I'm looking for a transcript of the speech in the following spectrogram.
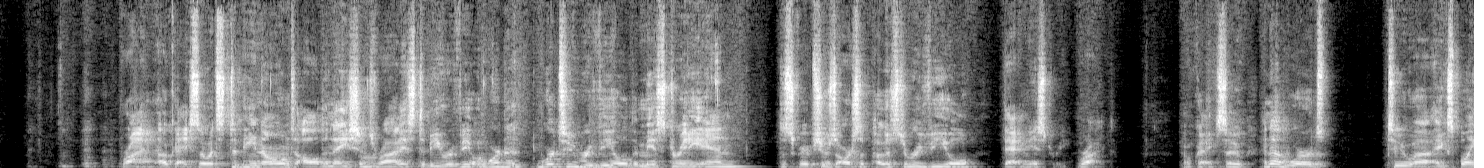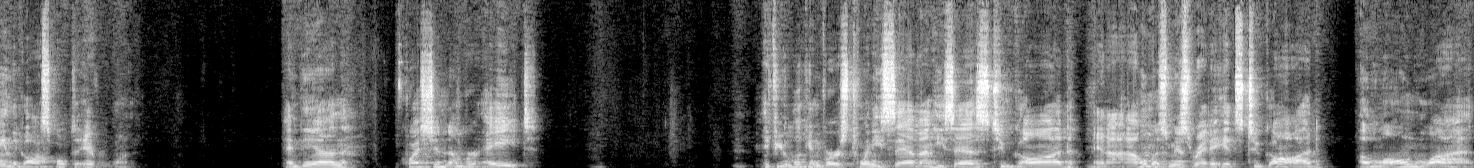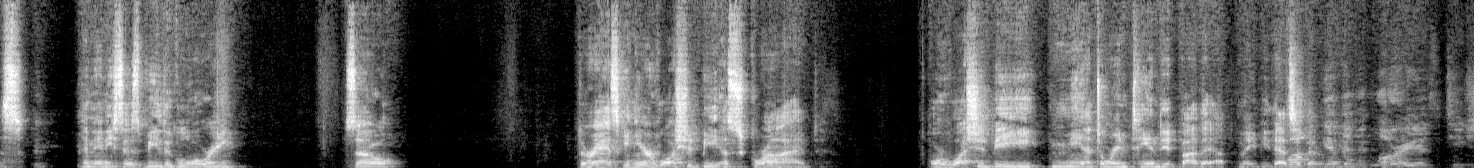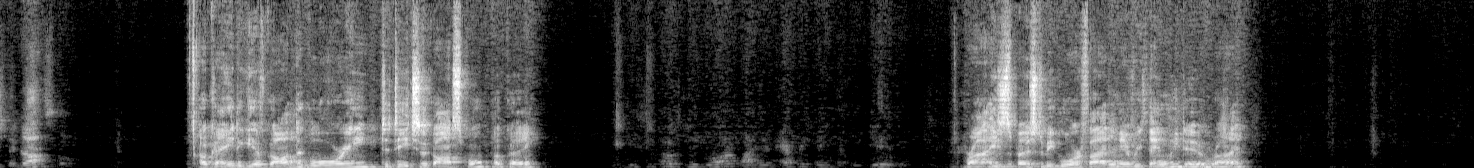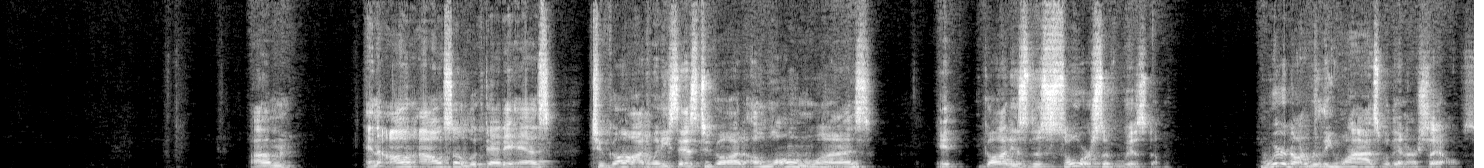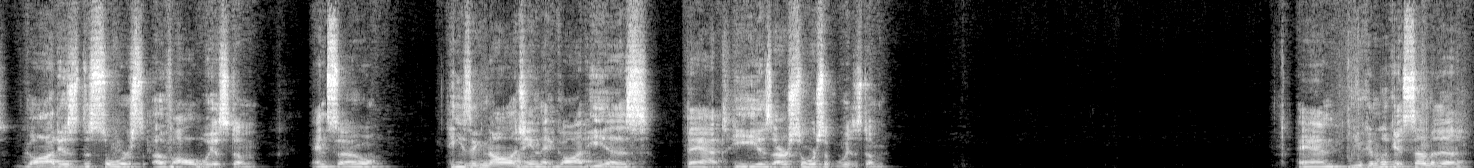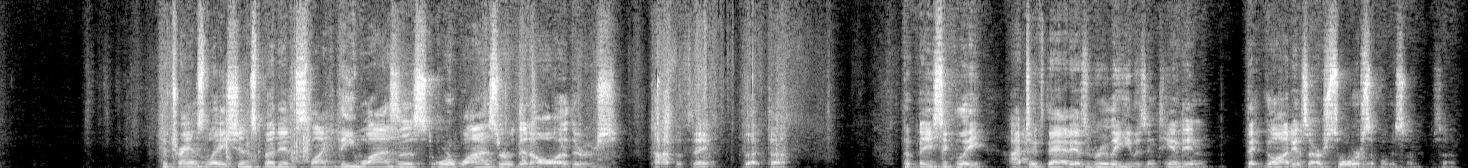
Right. Okay. So it's to be known to all the nations, right? It's to be revealed. We're to we're to reveal the mystery, and the scriptures are supposed to reveal that mystery, right? Okay. So in other words, to uh, explain the gospel to everyone. And then question number eight. If you look in verse 27, he says, To God, and I I almost misread it, it's to God alone wise. And then he says, Be the glory. So they're asking here what should be ascribed or what should be meant or intended by that. Maybe that's well, a better to give way. him the glory is to teach the gospel. Okay, to give God the glory, to teach the gospel. Okay, right. He's supposed to be glorified in everything we do, right? Um, and I also looked at it as to God, when he says to God alone wise, it, God is the source of wisdom. We're not really wise within ourselves. God is the source of all wisdom. And so he's acknowledging that God is that he is our source of wisdom. And you can look at some of the the translations, but it's like the wisest or wiser than all others type of thing. But uh, but basically, I took that as really he was intending that God is our source of wisdom. So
